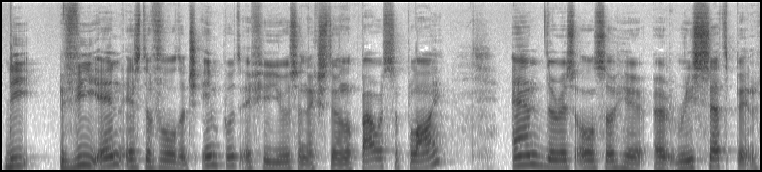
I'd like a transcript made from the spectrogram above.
The VIN is the voltage input if you use an external power supply and there is also here a reset pin.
